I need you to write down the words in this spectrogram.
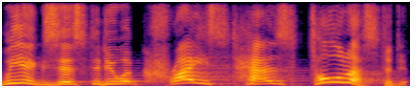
We exist to do what Christ has told us to do.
